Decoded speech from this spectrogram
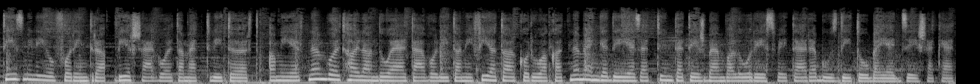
10 millió forintra bírságolta meg Twittert, amiért nem volt hajlandó eltávolítani fiatalkorúakat nem engedélyezett tüntetésben való részvételre buzdító bejegyzéseket.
